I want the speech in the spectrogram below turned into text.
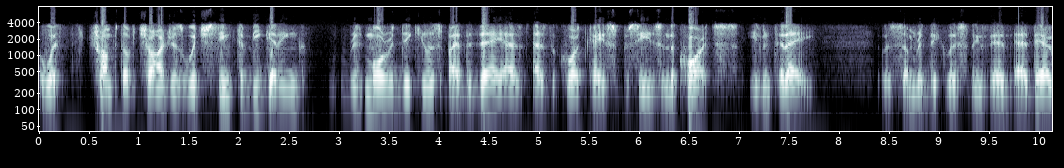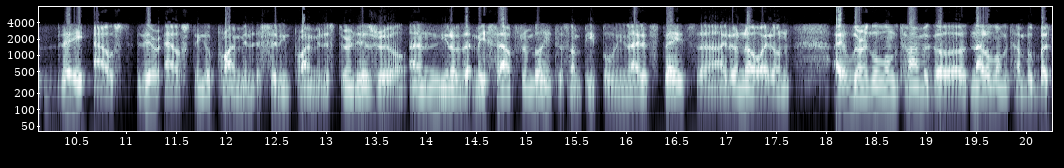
with trumped up charges, which seem to be getting more ridiculous by the day as as the court case proceeds in the courts, even today with some ridiculous things. They're, they're, they oust, they're ousting a prime minister, sitting prime minister in Israel, and you know that may sound familiar to some people in the United States. Uh, I don't know. I don't. I learned a long time ago, uh, not a long time, but but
